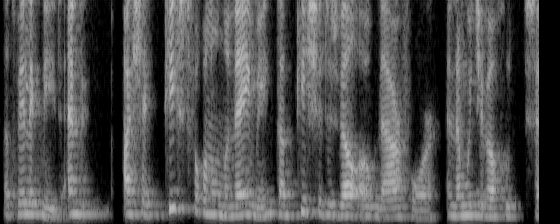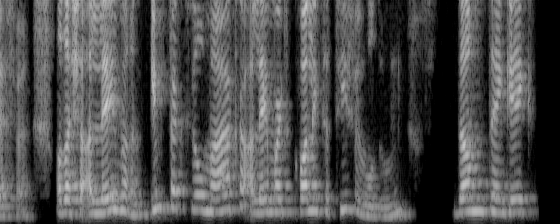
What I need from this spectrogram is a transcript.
dat wil ik niet. En als je kiest voor een onderneming, dan kies je dus wel ook daarvoor. En dan moet je wel goed beseffen. Want als je alleen maar een impact wil maken, alleen maar het kwalitatieve wil doen, dan denk ik,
